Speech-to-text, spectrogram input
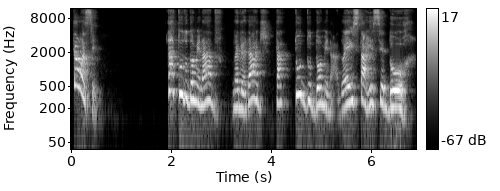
Então, assim, tá tudo dominado, não é verdade? Tá tudo dominado, é estarrecedor.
